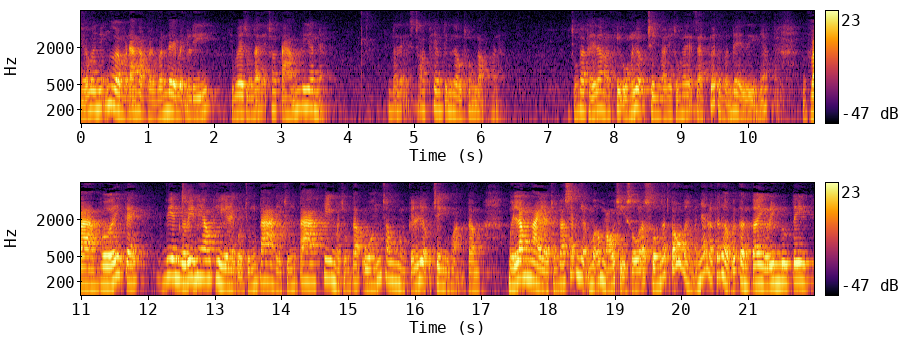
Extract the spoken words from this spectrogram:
Nếu với những người mà đang gặp phải vấn đề bệnh lý, thì bây giờ chúng ta sẽ cho 8 viên này. Chúng ta sẽ cho thêm tinh dầu thông đỏ vào này chúng ta thấy rằng là khi uống liệu trình vào thì chúng ta sẽ giải quyết được vấn đề gì nhé. Và với cái viên green healthy này của chúng ta thì chúng ta khi mà chúng ta uống trong một cái liệu trình khoảng tầm 15 ngày là chúng ta xét nghiệm mỡ máu chỉ số đã xuống rất tốt rồi mà nhất là kết hợp với cần tây green beauty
